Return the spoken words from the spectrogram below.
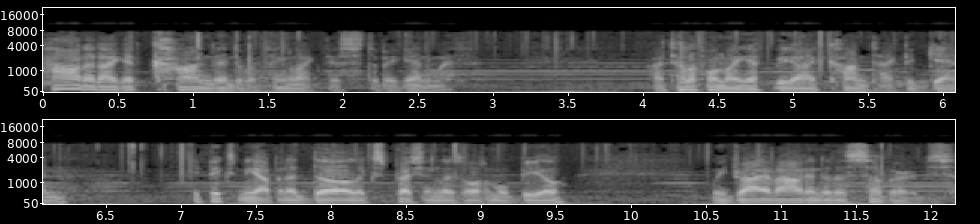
How did I get conned into a thing like this to begin with? I telephone my FBI contact again. He picks me up in a dull, expressionless automobile. We drive out into the suburbs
